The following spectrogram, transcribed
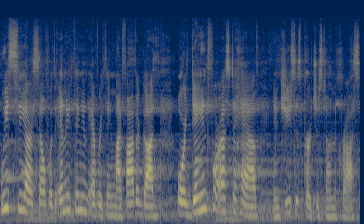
We see ourselves with anything and everything my Father God ordained for us to have and Jesus purchased on the cross.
